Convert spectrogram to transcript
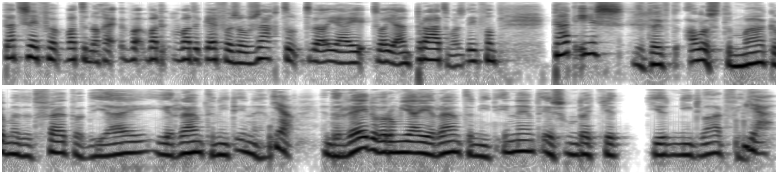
Dat is even wat, er nog, e- wa- wat, wat ik even zo zag terwijl jij, terwijl jij aan het praten was. Ik denk van, dat is, Het heeft alles te maken met het feit dat jij je ruimte niet inneemt. ja, En de reden waarom jij je ruimte niet inneemt is omdat je je niet waard vindt. ja,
